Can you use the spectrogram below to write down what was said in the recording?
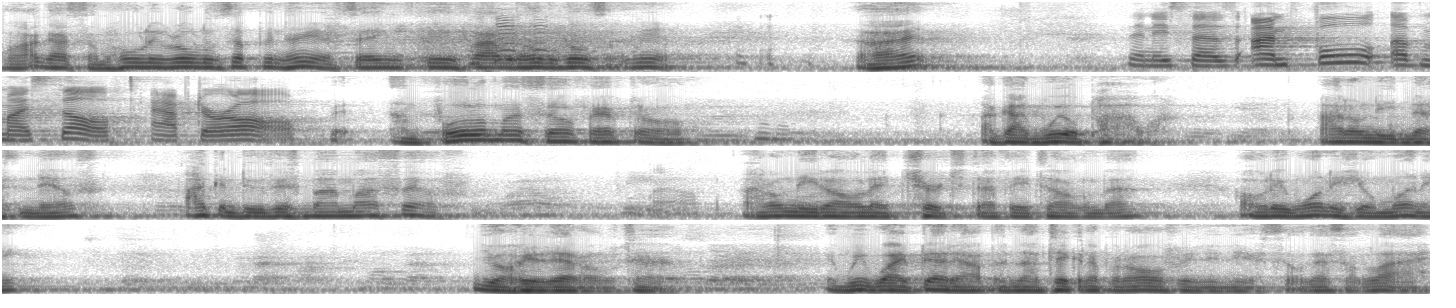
Well, I got some holy rollers up in here saying, feel fire with the Holy Ghost up in here. All right? Then he says, I'm full of myself after all. I'm full of myself after all. I got willpower. I don't need nothing else. I can do this by myself. I don't need all that church stuff they're talking about. All they want is your money. You all hear that all the time. And we wipe that out, but not taking up an offering in here, so that's a lie.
